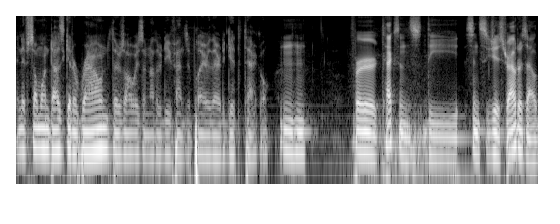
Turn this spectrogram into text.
And if someone does get around, there's always another defensive player there to get the tackle. Mm-hmm. For Texans, the since CJ Stroud is out,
